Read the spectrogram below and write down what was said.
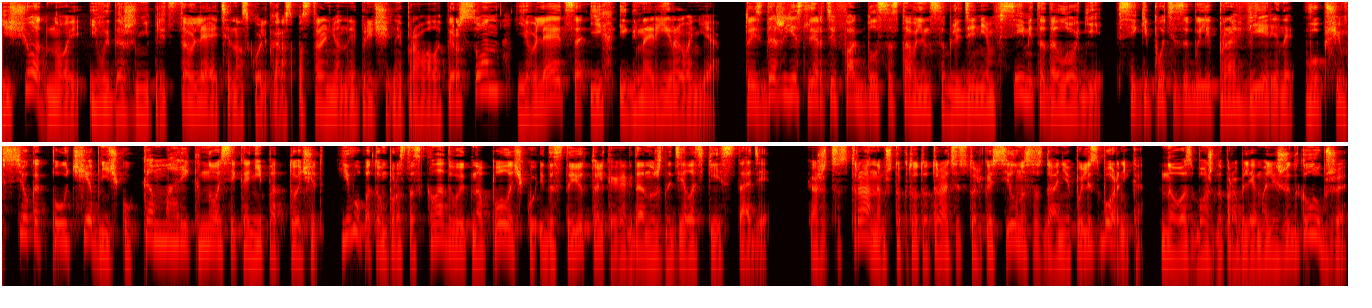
Еще одной, и вы даже не представляете, насколько распространенной причиной провала персон, является их игнорирование. То есть даже если артефакт был составлен с соблюдением всей методологии, все гипотезы были проверены, в общем все как по учебничку, комарик носика не подточит, его потом просто складывают на полочку и достают только когда нужно делать кейс-стади. Кажется странным, что кто-то тратит столько сил на создание пылесборника, но, возможно, проблема лежит глубже.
